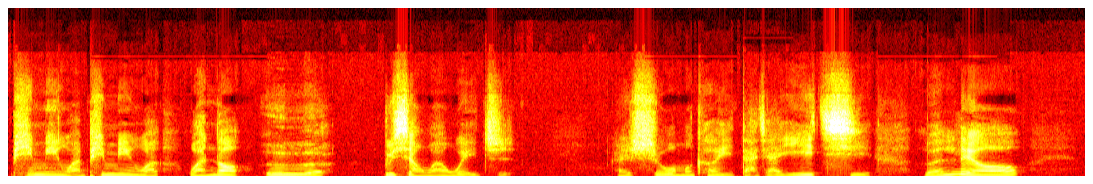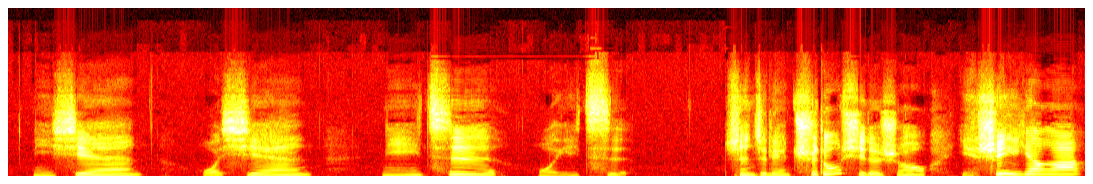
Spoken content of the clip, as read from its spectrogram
拼命玩、拼命玩，玩到呃不想玩为止。而是我们可以大家一起轮流，你先，我先，你一次，我一次，甚至连吃东西的时候也是一样啊。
